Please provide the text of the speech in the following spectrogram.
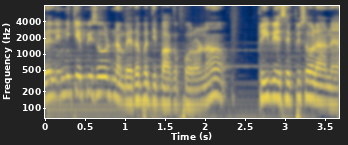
well இன்றைக்கி எபிசோட் நம்ம எதை பற்றி பார்க்க போகிறோன்னா ப்ரீவியஸ் எபிசோடான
